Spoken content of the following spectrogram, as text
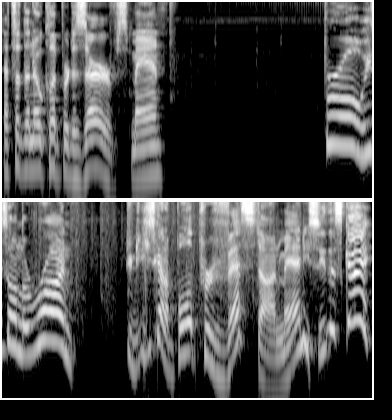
That's what the no clipper deserves, man. Bro, he's on the run. Dude, he's got a bulletproof vest on, man. You see this guy?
